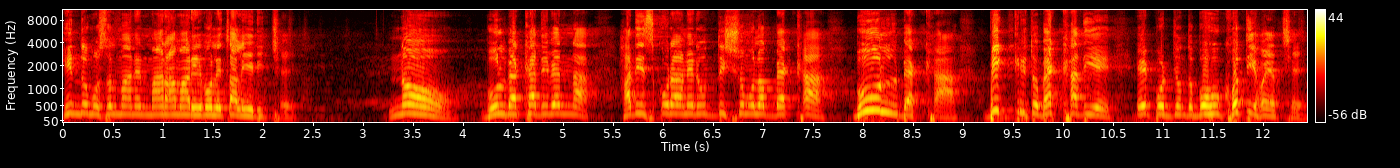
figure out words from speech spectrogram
হিন্দু মুসলমানের মারামারি বলে চালিয়ে দিচ্ছে। ন ভুল ব্যাখ্যা দিবেন না। হাদিস কোরআনের উদ্দেশ্যমূলক ব্যাখ্যা ভুল ব্যাখ্যা, বিকৃত ব্যাখ্যা দিয়ে এ পর্যন্ত বহু ক্ষতি হয়েছে।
